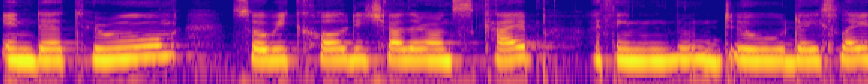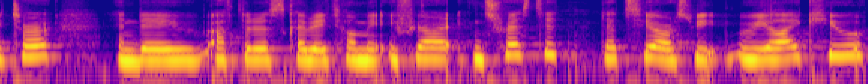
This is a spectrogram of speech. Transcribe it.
in that room. So we called each other on Skype. I think two days later, and they after the Skype they told me if you are interested, that's yours. We, we like you.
